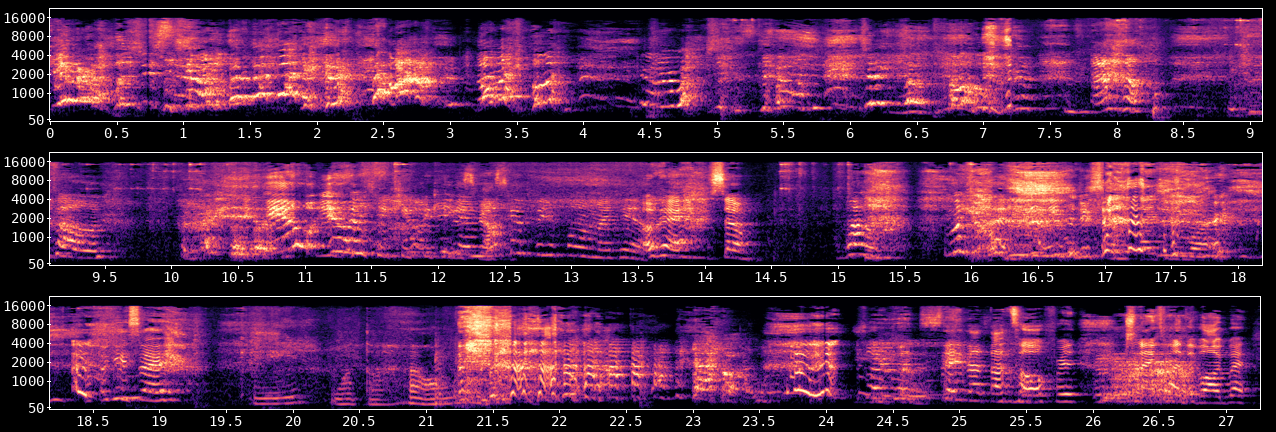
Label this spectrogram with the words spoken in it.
Get her out! She's down. Oh my god! Get her out! She's down. Take the phone. Ow. Take the phone. Ew! Ew! I'm not gonna put your phone in my pants. Okay, so. Wow. Oh my god. I need to do something nice anymore. Okay, so. What the hell? So I would say that that's all for tonight's part of the vlog, but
